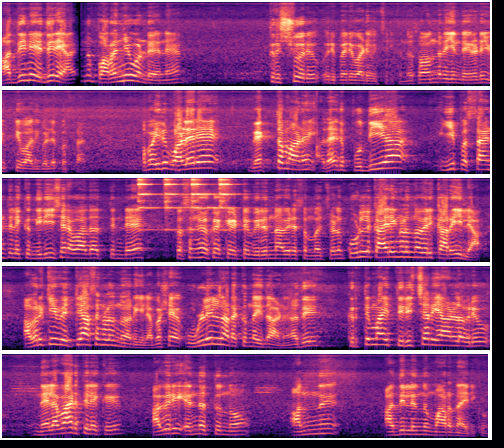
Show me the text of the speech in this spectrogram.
അതിനെതിരെ എന്ന് പറഞ്ഞുകൊണ്ട് തന്നെ തൃശ്ശൂർ ഒരു പരിപാടി വെച്ചിരിക്കുന്നത് സ്വതന്ത്ര ചിന്തകരുടെ യുക്തിവാദികളുടെ പ്രസ്ഥാനം. അപ്പോൾ ഇത് വളരെ വ്യക്തമാണ്. അതായത് പുതിയ ഈ പ്രസ്ഥാനത്തിലേക്ക് നിരീശ്വരവാദത്തിന്റെ പ്രസംഗമൊക്കെ കേട്ട് വരുന്നവരെ സംബന്ധിച്ചോളം കൂടുതൽ കാര്യങ്ങളൊന്നും അവർക്ക് അറിയില്ല അവർക്ക് ഈ വ്യത്യാസങ്ങളൊന്നും അറിയില്ല. പക്ഷേ ഉള്ളിൽ നടക്കുന്ന ഇതാണ്. അത് കൃത്യമായി തിരിച്ചറിയാനുള്ള ഒരു നിലവാരത്തിലേക്ക് അവർ എന്നെത്തുന്നോ അന്ന് അതിൽ നിന്ന് മാറുന്നതായിരിക്കും.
